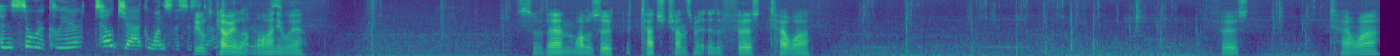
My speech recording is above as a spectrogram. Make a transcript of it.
And so we're clear. Tell Jack once this is to done, carry a lot more anyway. So then, what was it? Attached transmitter to the first tower. First tower.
